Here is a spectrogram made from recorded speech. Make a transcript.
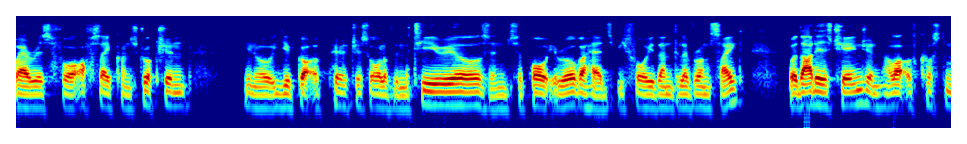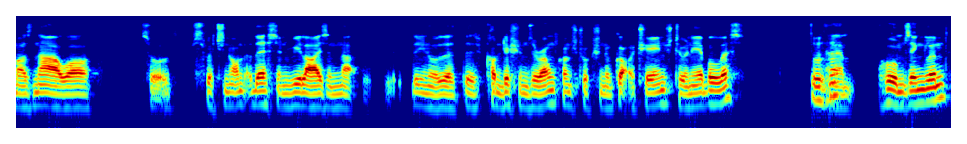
Whereas for offsite construction, you know, you've got to purchase all of the materials and support your overheads before you then deliver on site. But that is changing. A lot of customers now are sort of switching on to this and realizing that you know the, the conditions around construction have got to change to enable this. Mm-hmm. Um, Homes England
